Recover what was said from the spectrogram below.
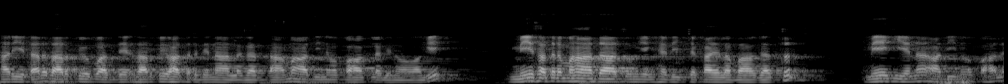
හරියට අර සර්පියෝ පද්‍ය සර්පියෝ හතර දෙනා අල්ලගත්තාම ආදීනව පහක් ලැබෙනවා වගේ මේ සතර මහා ධාතුන්ගෙන් හැදිච්ච කය ලබා ගත්තොත් මේ කියන ආදීනව පහළ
